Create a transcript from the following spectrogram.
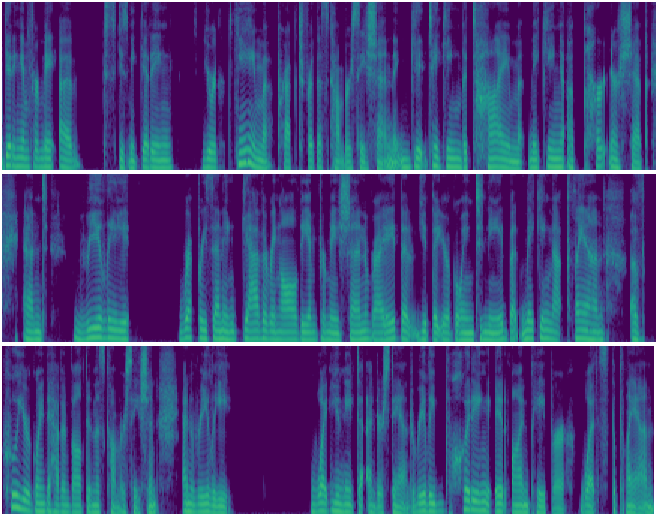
getting information, uh, excuse me, getting your team prepped for this conversation, get, taking the time, making a partnership, and really representing gathering all the information right that you, that you're going to need but making that plan of who you're going to have involved in this conversation and really what you need to understand really putting it on paper what's the plan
